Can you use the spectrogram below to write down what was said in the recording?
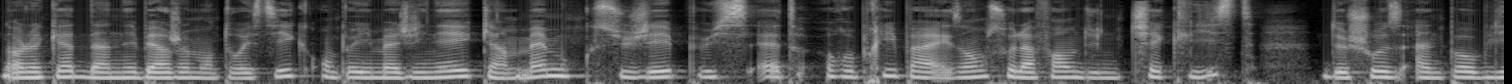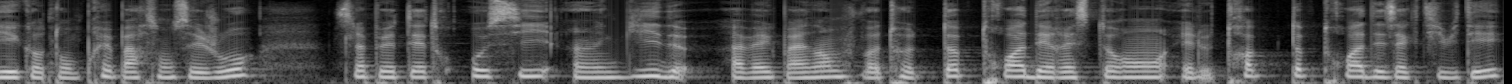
Dans le cadre d'un hébergement touristique, on peut imaginer qu'un même sujet puisse être repris par exemple sous la forme d'une checklist de choses à ne pas oublier quand on prépare son séjour, cela peut être aussi un guide avec par exemple votre top 3 des restaurants et le top, 3 des activités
